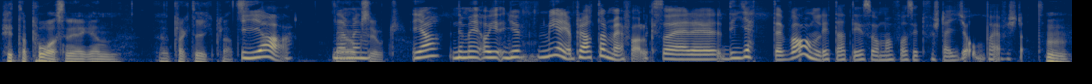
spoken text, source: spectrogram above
hittar på sin egen eh, praktikplats. Ja. Det har jag också gjort. Ja, nej men, och ju, ju, mer jag pratar med folk så är det, det är jättevanligt att det är så man får sitt första jobb har jag förstått. Mm.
